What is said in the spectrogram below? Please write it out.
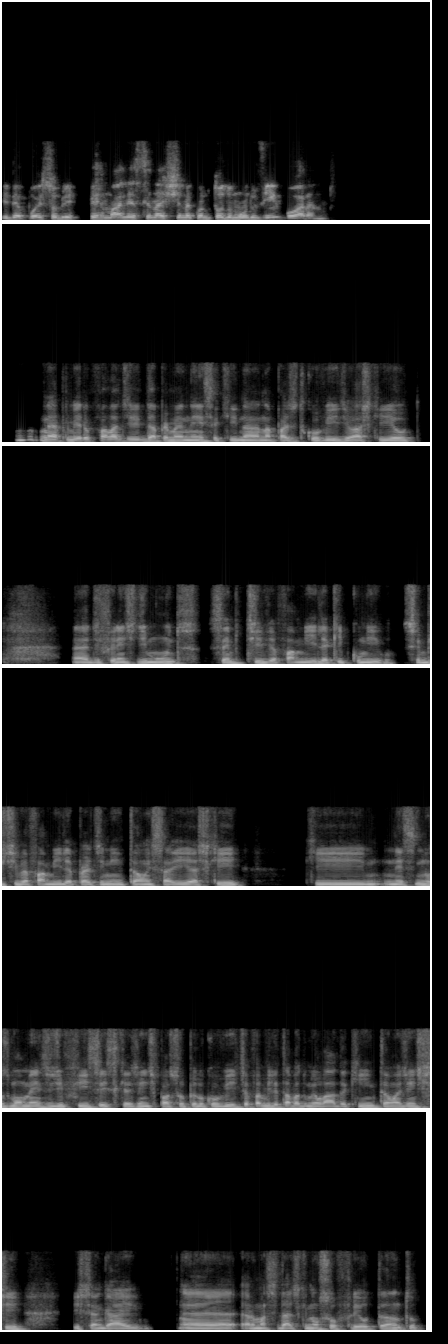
e depois sobre permanecer na China quando todo mundo vinha embora. Né? É, primeiro falar de, da permanência aqui na, na parte do Covid, eu acho que eu é, diferente de muitos, sempre tive a família aqui comigo, sempre tive a família perto de mim. Então, isso aí acho que, que nesse, nos momentos difíceis que a gente passou pelo Covid, a família estava do meu lado aqui. Então, a gente, em Xangai, é, era uma cidade que não sofreu tanto.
